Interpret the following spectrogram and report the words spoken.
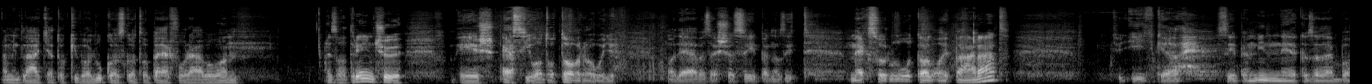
amint látjátok, ki van lukaszgatva, perforálva van ez a dréncső, és ez hivatott arra, hogy majd elvezesse szépen az itt megszoruló talajpárát. Úgyhogy így kell szépen minél közelebb a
